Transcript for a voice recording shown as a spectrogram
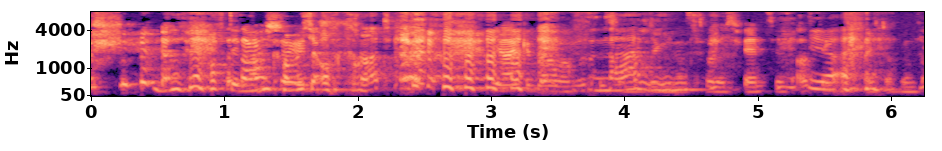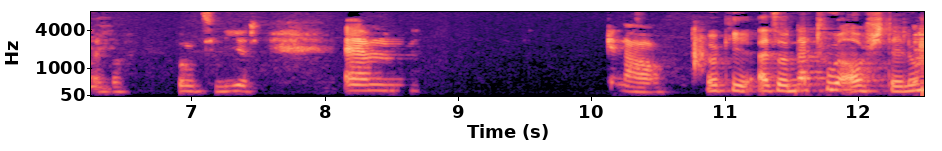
Auf den Namen komme ich auch gerade. Ja, genau, man muss So sich nicht irgendwas naheliegend. tolles Fancyes ausdenken, Ja. das reicht auch, wenn es einfach funktioniert. Ähm, genau, Okay, also Naturaufstellung.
